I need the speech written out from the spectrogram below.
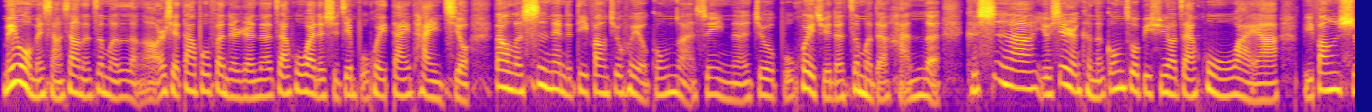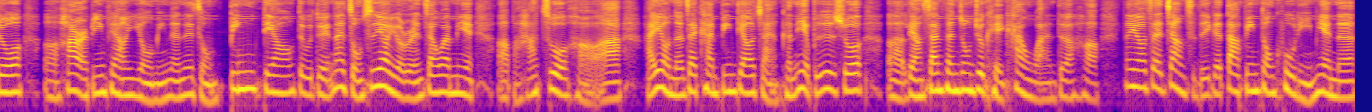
没有我们想象的这么冷啊，而且大部分的人呢，在户外的时间不会待太久，到了室内的地方就会有供暖，所以呢，就不会觉得这么的寒冷。可是啊，有些人可能工作必须要在户外啊，比方说，呃，哈尔滨非常有名的那种冰雕，对不对？那总是要有人在外面啊，把它做好啊。还有呢，在看冰雕展，可能也不是说呃两三分钟就可以看完的哈。那要在这样子的一个大冰冻库里面呢，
